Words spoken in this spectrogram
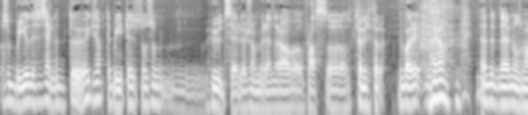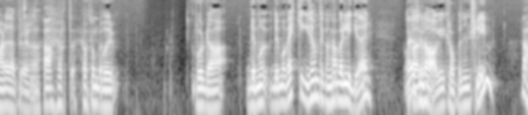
og så blir jo disse cellene døde, ikke sant? Det blir til sånn som hudceller som renner av, og flass og Kjenner ikke til det. det bare, ja, det, det er noen som har det der problemet. Ja, hørte, hørt om det. Hvor, hvor da det må, det må vekk, ikke sant? Det kan ikke Ja. bare ligge der. Og da skjønner. lager kroppen din slim. Ja.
